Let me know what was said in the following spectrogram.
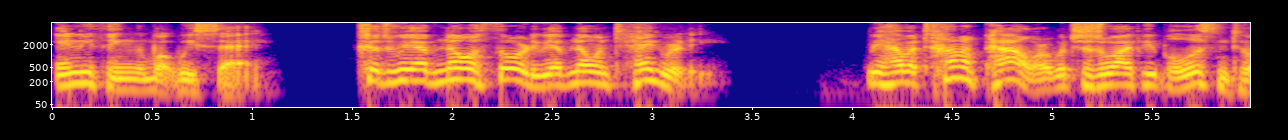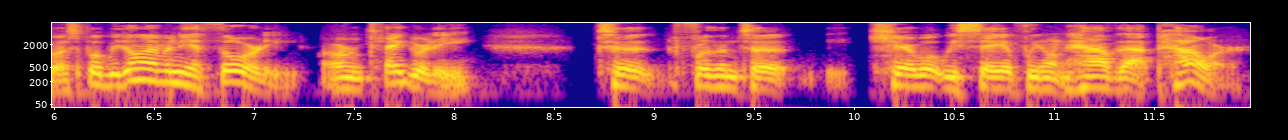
anything what we say because we have no authority. We have no integrity. We have a ton of power, which is why people listen to us, but we don't have any authority or integrity to, for them to care what we say if we don't have that power.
